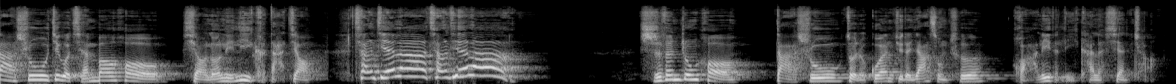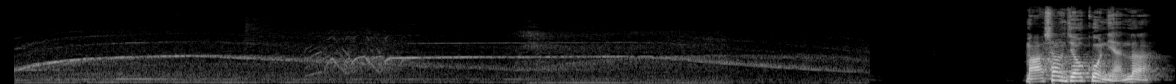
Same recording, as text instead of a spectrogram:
大叔接过钱包后，小萝莉立刻大叫：“抢劫了！抢劫了！十分钟后，大叔坐着公安局的押送车，华丽的离开了现场。马上就要过年了，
